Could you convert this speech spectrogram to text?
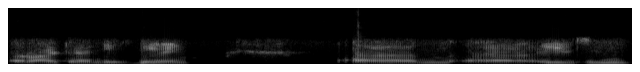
right hand is doing. Um, uh, it is in,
